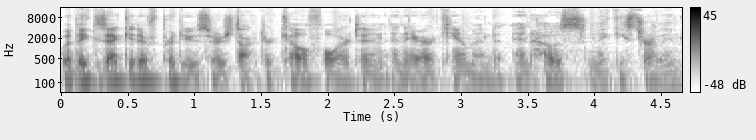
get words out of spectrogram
with executive producers Dr. Kell Fullerton and Eric Hammond and host Nikki Sterling.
